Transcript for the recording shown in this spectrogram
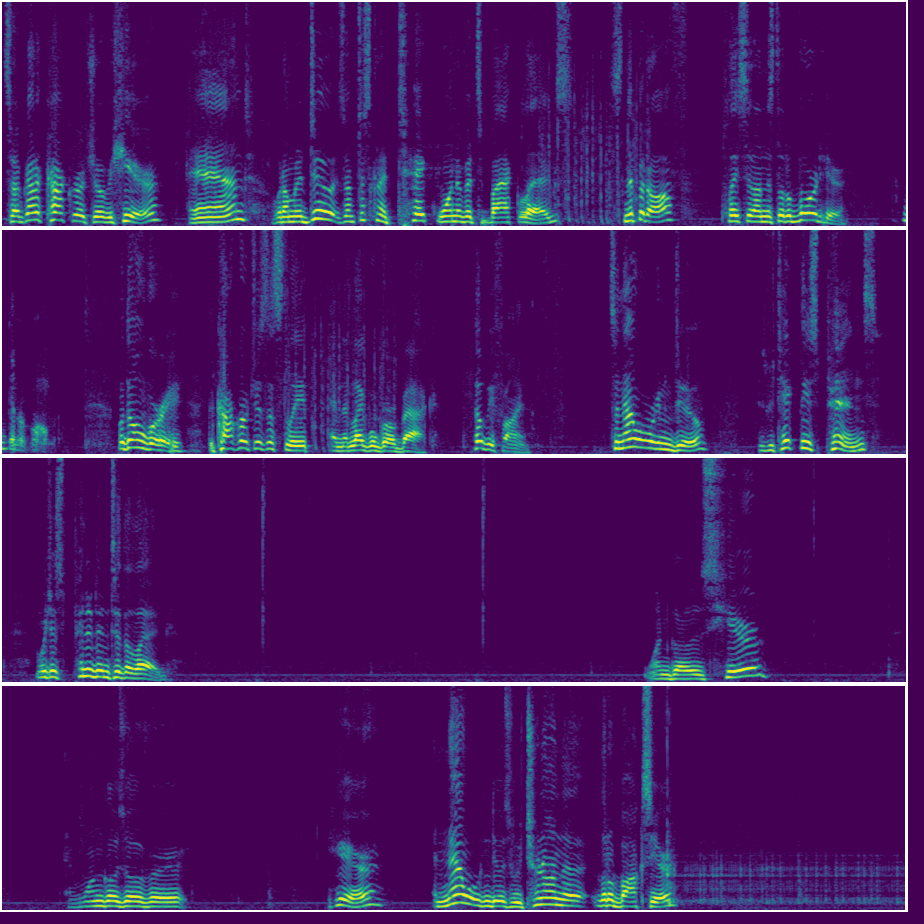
So I've got a cockroach over here, and what I'm going to do is I'm just going to take one of its back legs, snip it off, place it on this little board here. I'm gonna vomit. Well, don't worry, the cockroach is asleep and the leg will grow back. He'll be fine. So now what we're going to do is we take these pins and we just pin it into the leg. One goes here, and one goes over here. And now what we can do is we turn on the little box here,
